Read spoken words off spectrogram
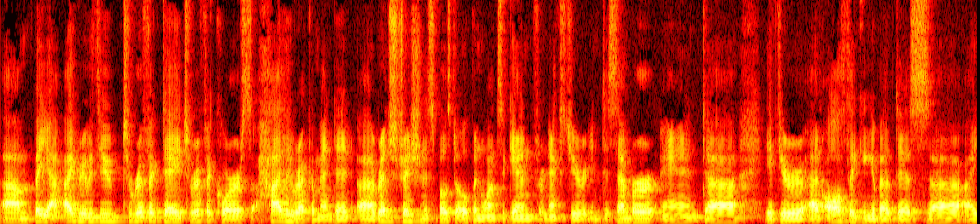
Um, but yeah, I agree with you. Terrific day, terrific course. Highly recommend it. Uh, registration is supposed to open once again for next year in December. And uh, if you're at all thinking about this, uh, I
